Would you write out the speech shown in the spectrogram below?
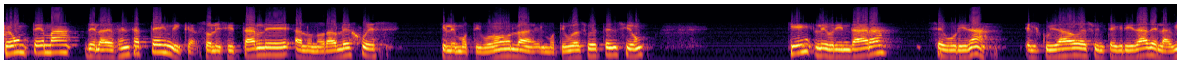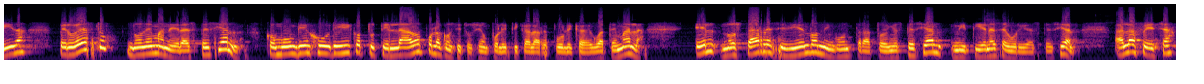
fue un tema de la defensa técnica, solicitarle al honorable juez que le motivó la, el motivo de su detención, que le brindara seguridad, el cuidado de su integridad de la vida, pero esto no de manera especial, como un bien jurídico tutelado por la Constitución Política de la República de Guatemala. Él no está recibiendo ningún trato en especial, ni tiene seguridad especial. A la fecha,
